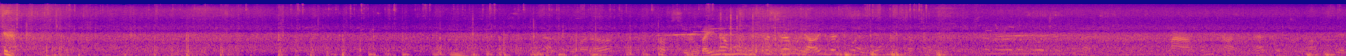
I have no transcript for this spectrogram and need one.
تفصل بينهم بالتساوي عدة أيام شمال وجنوب معهم تعليمات جغرافية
